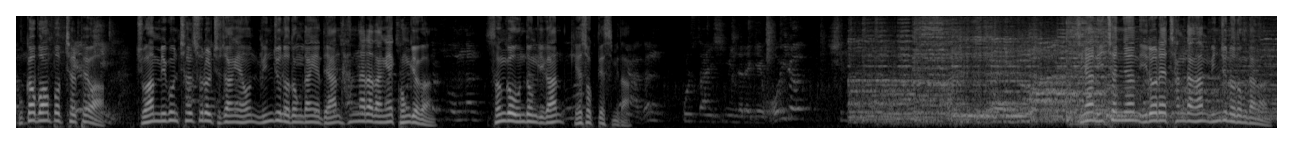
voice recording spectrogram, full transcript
국가보안법 철폐와 주한미군 철수를 주장해온 민주노동당에 대한 한나라당의 공격은 선거운동 기간 계속됐습니다. 지난 2000년 1월에 창당한 민주노동당은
